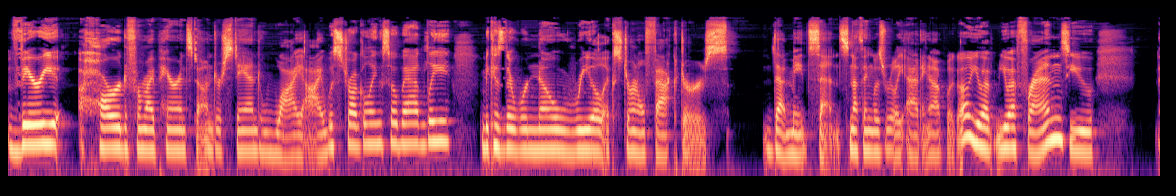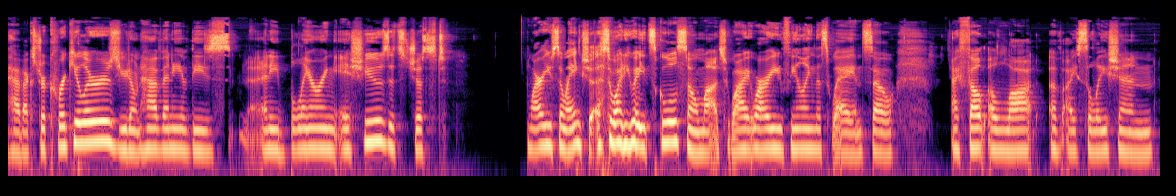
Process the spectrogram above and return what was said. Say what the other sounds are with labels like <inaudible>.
very hard for my parents to understand why I was struggling so badly because there were no real external factors that made sense. Nothing was really adding up. Like, oh, you have you have friends, you have extracurriculars, you don't have any of these any blaring issues. It's just why are you so anxious? <laughs> Why do you hate school so much? Why why are you feeling this way? And so I felt a lot of isolation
